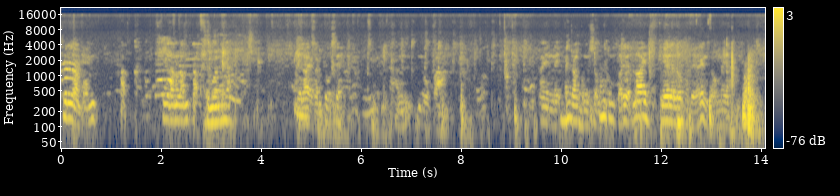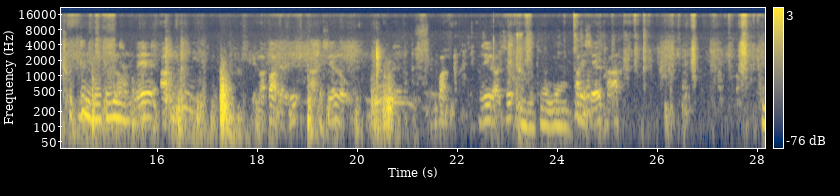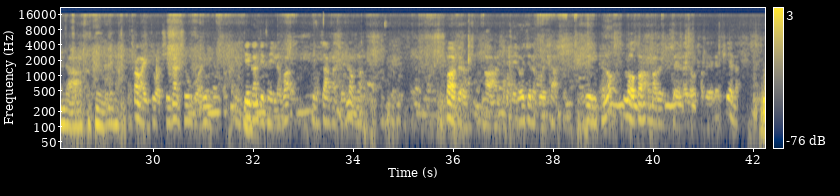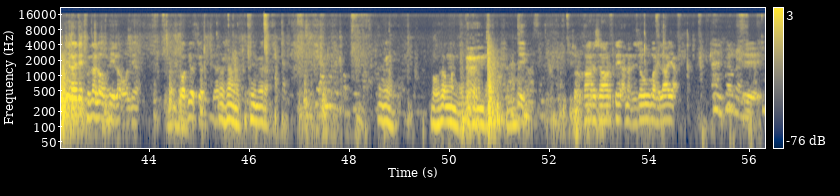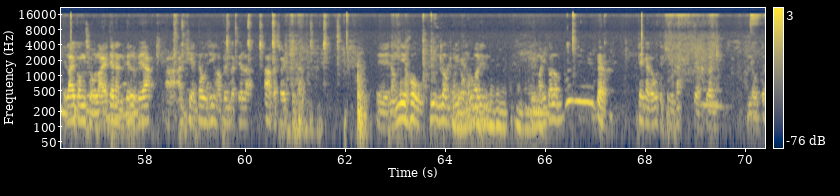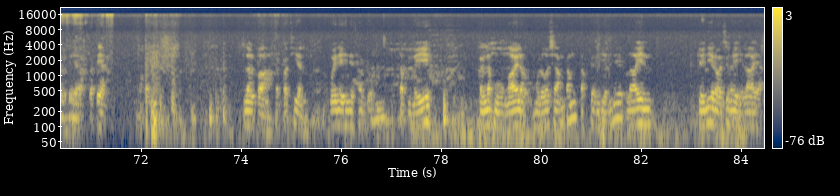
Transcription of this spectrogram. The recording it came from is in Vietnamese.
ที่เราผมตักที่ลังลำตักสมุนไพรที่ไล่กันตู้เสอันหนูป่าไอ้ในกระจ้องกุมสมกุมก็เรียบร้อยเมื่อเราลงไปเร่งตรงเมีย เอ๊ะอ่ะที่มาป้าเดี๋ยวนี้อ่ะเสียโลว่า zero สุดอ่ะเสียขา các ngày chùa chỉ ra siêu của đi tiên cán thì thầy là vợ cũng ra cả sớm lòng nào bao giờ ngà thầy nói chỉ là buổi sáng vì thế lỗ lỗ bao mà bị sể lại lỗ thằng này phiền là thế này thì chúng ta lỗ thì lỗ nè lỗ nhiều chuyện tôi sang là chút thêm nữa rồi nghe bố rộng lắm rồi bố rộng lắm rồi จนข้าราชการเตะอันนั้นจะว่าให้ลายอ่ะ thì lại con sầu lại tên anh tên là à anh chuyện đâu gì học bên cái tên là à cái sợi chỉ thì nóng như hồ thì lồng thì ông luôn. Thì mà cái lồng cái cái cái đâu thì chỉ là chuyện chuyện đâu từ cái cái tiền. Lal pa ka pathian với này hình thằng đó tập mỹ cần lập mù ngói là mù lúa sáng tắm tập tiền hiểm nếp lain cái này rồi sẽ hay lại à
